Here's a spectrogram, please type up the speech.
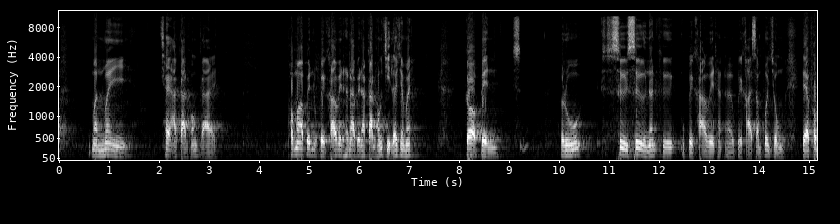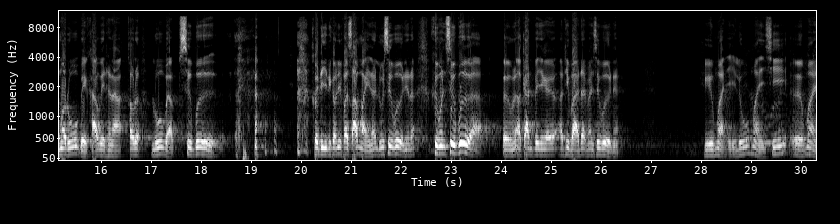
มันไม่ใช่อาการของกายพอมาเป็นอุเบกขาเวทนาเป็นอาการของจิตแล้วใช่ไหมก็เป็นรู้ซื่อๆนั่นคืออุเบกขาเวทนาอุเบกขาสัมโพชง แต่พอมารู้เบกขาเวทนาเขารู้แบบซื่อบื้อ เคยดีนเขานี่ภาษาใหม่นะรู้ซื่อบื้อนี่นะคือมันซื่อบื้ออะเออมันอาการเป็นยังไงอธิบายได้ไหมซื่อบื้อเนี่ย คือใหม่รู้ใหม่ชี้เออใหม่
